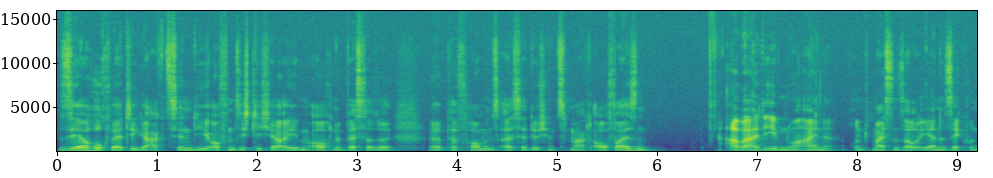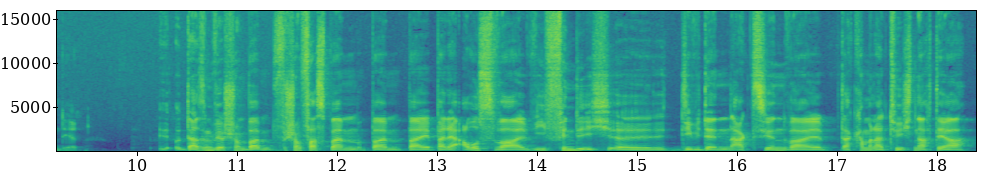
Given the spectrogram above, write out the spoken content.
sehr hochwertige Aktien, die offensichtlich ja eben auch eine bessere äh, Performance als der Durchschnittsmarkt aufweisen. Aber halt eben nur eine und meistens auch eher eine sekundäre. Da sind wir schon, beim, schon fast beim, beim, bei, bei der Auswahl, wie finde ich äh, Dividendenaktien, weil da kann man natürlich nach der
